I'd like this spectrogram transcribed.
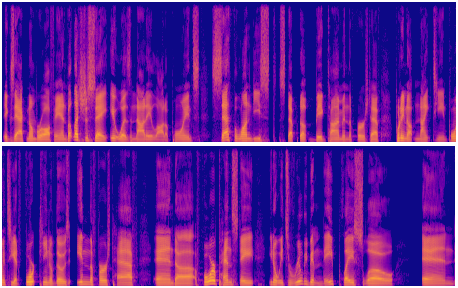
exact number offhand, but let's just say it was not a lot of points. Seth Lundy st- stepped up big time in the first half, putting up 19 points. He had 14 of those in the first half. And uh, for Penn State, you know, it's really been they play slow and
